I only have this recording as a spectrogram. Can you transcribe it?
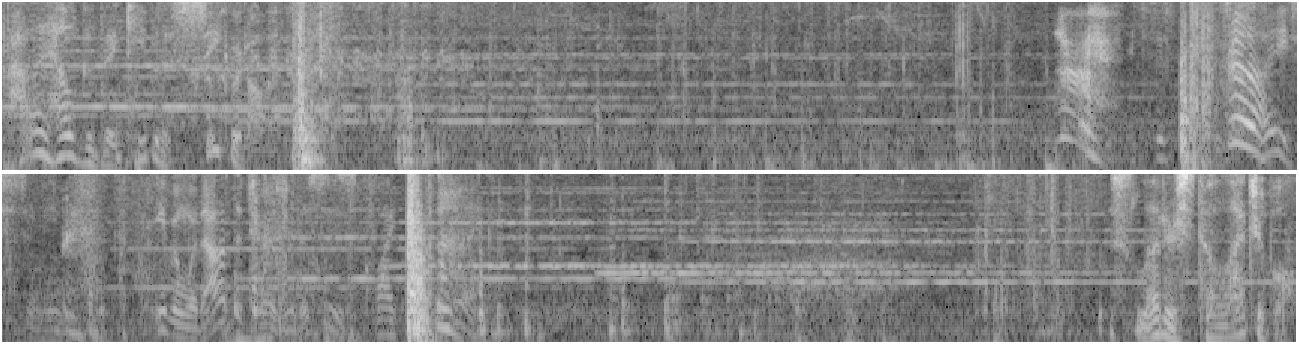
How the hell did they keep it a secret all that time? It's just this place. I mean, even without the treasure, this is quite This letter's still legible.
